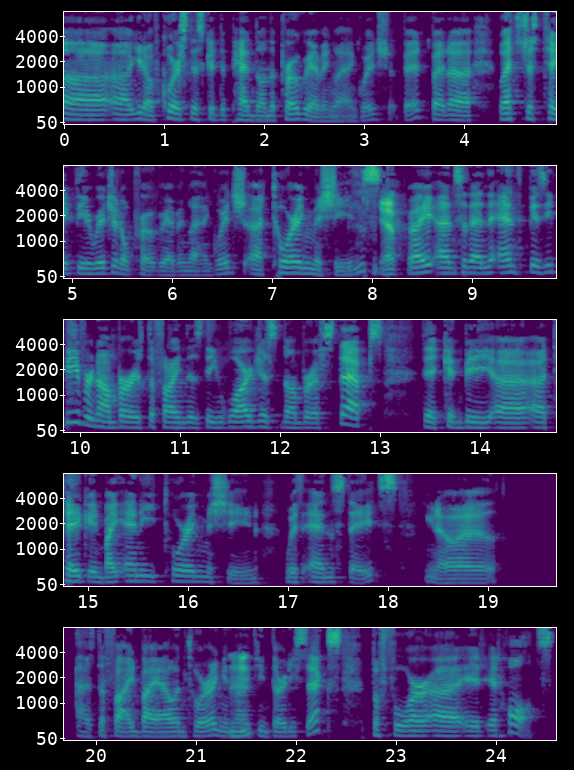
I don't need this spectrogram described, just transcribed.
uh, uh, you know, of course, this could depend on the programming language a bit, but uh, let's just take the original programming language, uh, Turing machines, Yep. right? And so then the nth busy beaver number is defined as the largest number of steps that can be uh, taken by any Turing machine with n states. You know, uh, as defined by Alan Turing in 1936 before uh, it, it halts.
